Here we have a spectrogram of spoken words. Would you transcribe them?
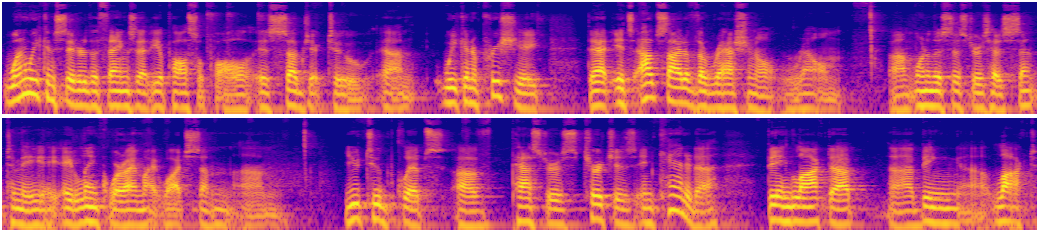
when we consider the things that the Apostle Paul is subject to, um, we can appreciate that it's outside of the rational realm. Um, one of the sisters has sent to me a, a link where I might watch some um, YouTube clips of pastors' churches in Canada being locked up, uh, being uh, locked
